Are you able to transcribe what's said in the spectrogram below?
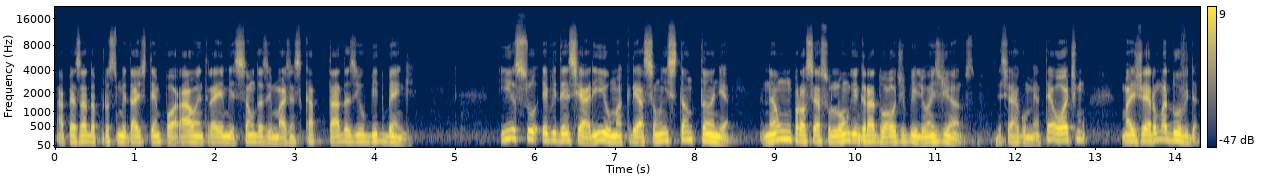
apesar da proximidade temporal entre a emissão das imagens captadas e o Big Bang. Isso evidenciaria uma criação instantânea, não um processo longo e gradual de bilhões de anos. Esse argumento é ótimo, mas gera uma dúvida.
